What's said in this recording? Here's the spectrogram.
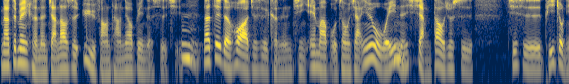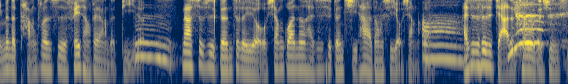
那这边可能讲到是预防糖尿病的事情。嗯，那这的话，就是可能请 Emma 补充一下，因为我唯一能嗯想到就是，其实啤酒里面的糖分是非常非常的低的。嗯那是不是跟这个有相关呢？还是是跟其他的东西有相关？哦，还是这是假的错误的讯息？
